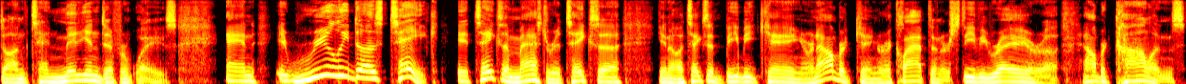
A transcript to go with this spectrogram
done 10 million different ways. And it really does take, it takes a master. It takes a, you know, it takes a BB King or an Albert King or a Clapton or Stevie Ray or a Albert Collins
